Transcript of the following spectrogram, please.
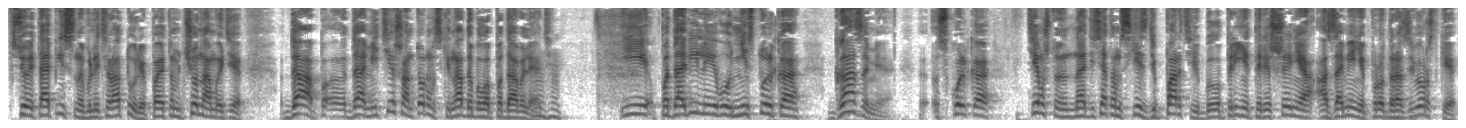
Все это описано в литературе. Поэтому что нам эти... Да, да, мятеж Антоновский надо было подавлять. И подавили его не столько газами, сколько тем, что на 10 съезде партии было принято решение о замене продразверстки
